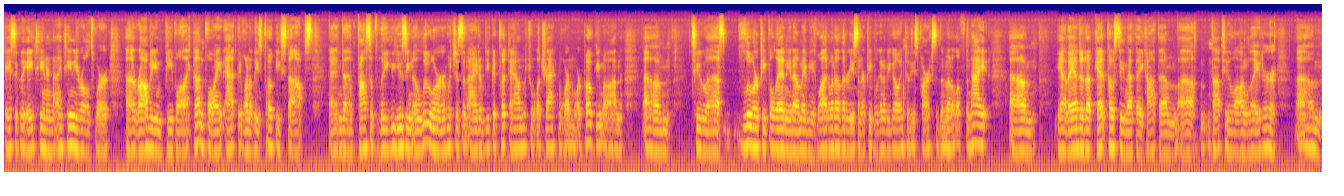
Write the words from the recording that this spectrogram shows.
basically 18 or 19 year olds were uh, robbing people at gunpoint at the, one of these Pokestops and uh, possibly using a lure, which is an item you could put down, which will attract more and more Pokemon. Um, to uh, lure people in, you know, maybe what what other reason are people going to be going to these parks in the middle of the night? Um, yeah, they ended up posting that they caught them uh, not too long later. Um,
